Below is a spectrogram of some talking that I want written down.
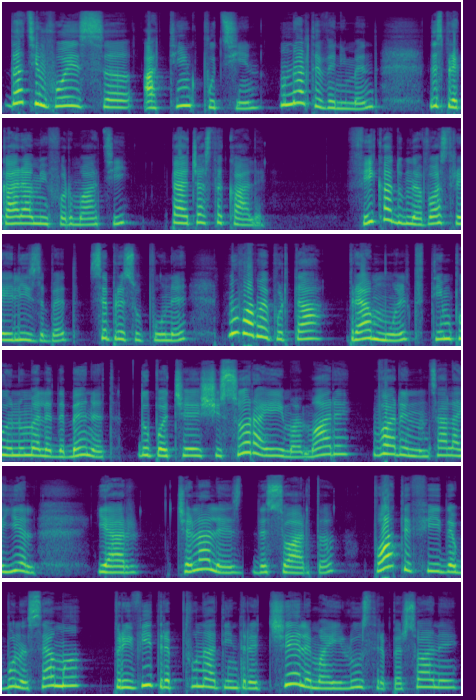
dați-mi voie să ating puțin un alt eveniment despre care am informații pe această cale. Fica dumneavoastră Elizabeth, se presupune, nu va mai purta prea mult timp în numele de Bennet, după ce și sora ei mai mare va renunța la el, iar cel ales de soartă poate fi de bună seamă privit drept una dintre cele mai ilustre persoane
